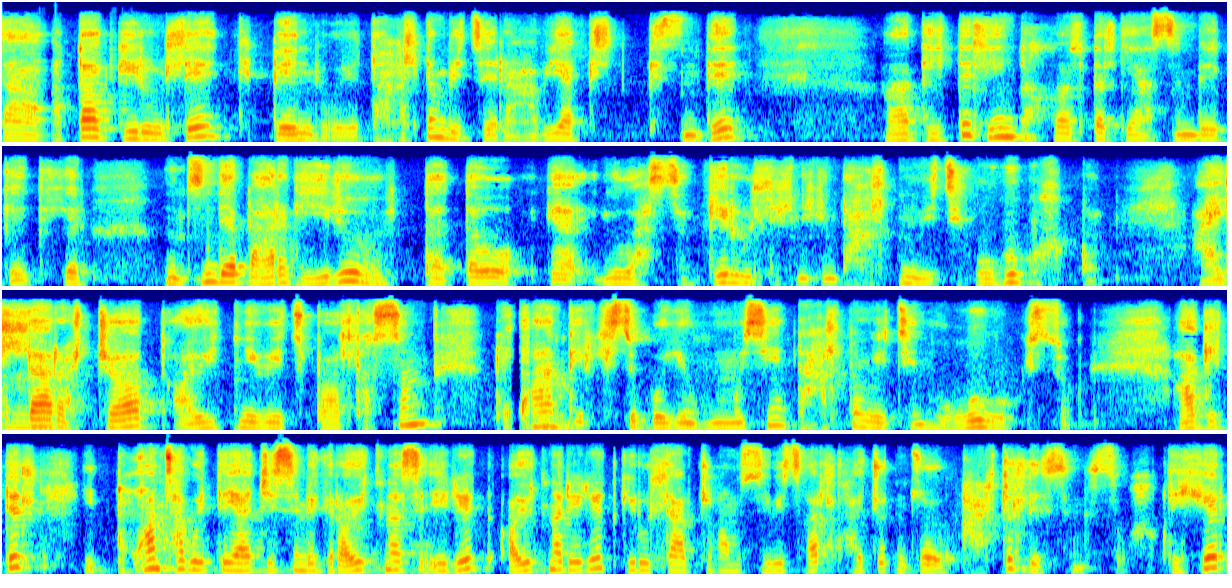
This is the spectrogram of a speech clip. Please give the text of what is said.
за одоо гэрүүлээ стипенд буюу дагалдан визээр авъя гэсэн те. А гэтэл энэ тохиолдолд яасан бэ гэхээр үндсэндээ бараг 90% тадаа юу асан гэр бүлийнхнийхэн дагалт нь визийг өгөөг байхгүй. Аяллаар очоод оюутны виз болгосон тухайн тэр хэсэг үеийн хүмүүсийн дагалт визийг өгөөг гэсэн. А гэтэл тухайн цаг үедээ яаж исэн бэ гэхээр оюутнаас ирээд оюутнаар ирээд гэр бүлээ авч байгаа хүмүүсийн виз гаралт хажууд нь 100% гарч л исэн гэсэн үг. Тэгэхээр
